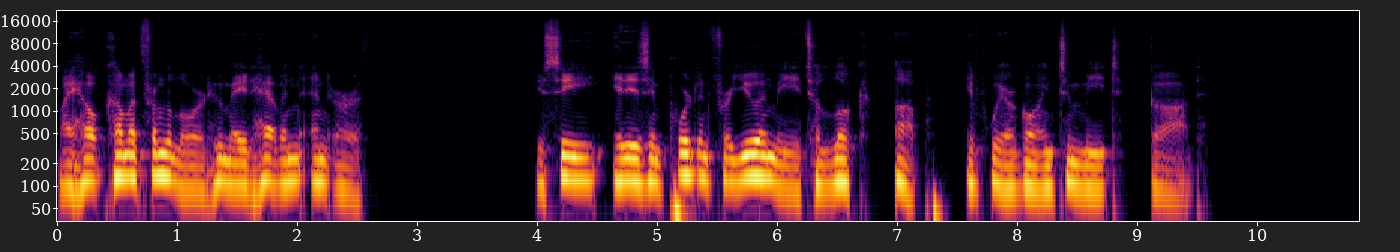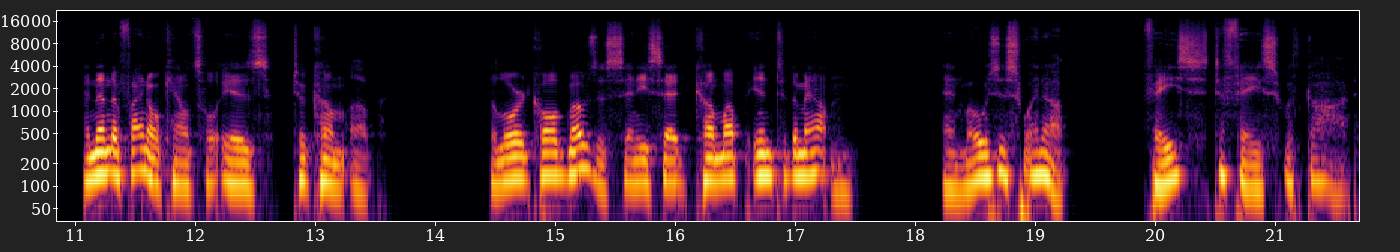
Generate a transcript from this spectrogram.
My help cometh from the Lord, who made heaven and earth. You see, it is important for you and me to look up if we are going to meet God. And then the final counsel is to come up. The Lord called Moses, and he said, Come up into the mountain. And Moses went up, face to face with God.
